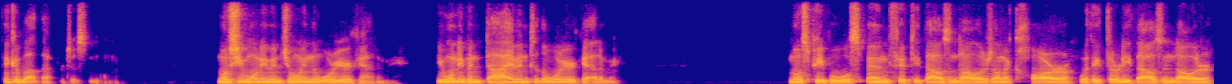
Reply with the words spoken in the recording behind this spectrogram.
Think about that for just a moment. Most of you won't even join the Warrior Academy. You won't even dive into the Warrior Academy. Most people will spend $50,000 on a car with a $30,000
